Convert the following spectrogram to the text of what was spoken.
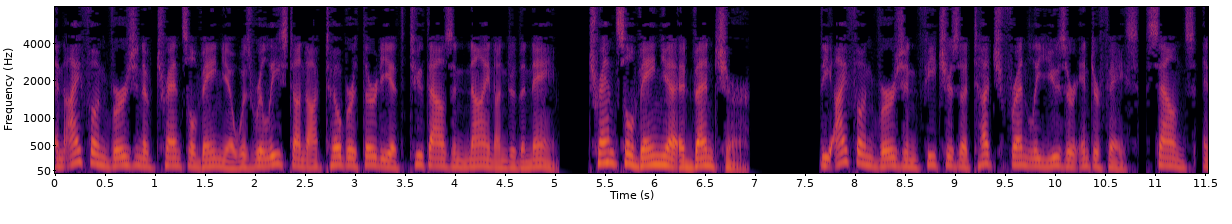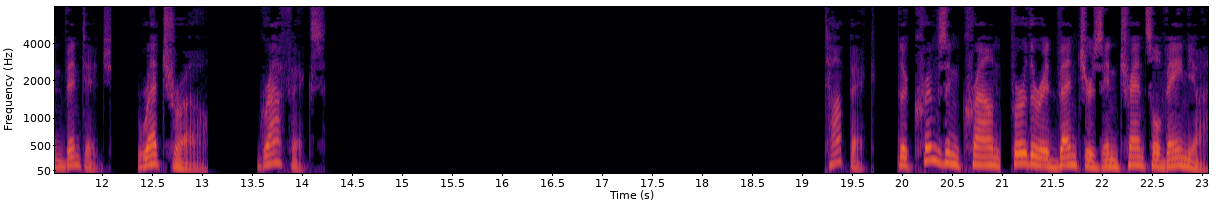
An iPhone version of Transylvania was released on October 30, 2009 under the name, Transylvania Adventure. The iPhone version features a touch-friendly user interface, sounds, and vintage retro graphics. Topic: The Crimson Crown – Further Adventures in Transylvania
